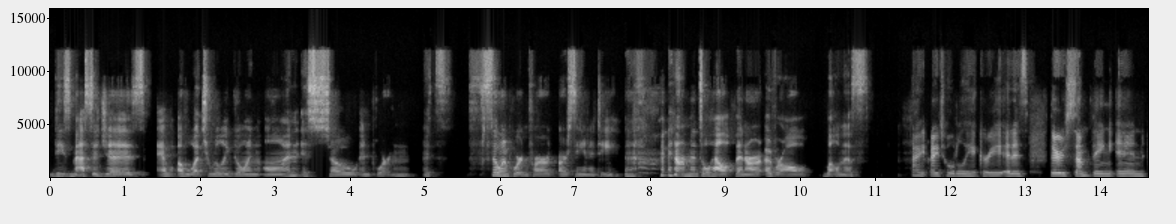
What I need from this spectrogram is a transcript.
these messages of, of what's really going on is so important. It's so important for our, our sanity and our mental health and our overall wellness. I, I totally agree. It is there's something in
